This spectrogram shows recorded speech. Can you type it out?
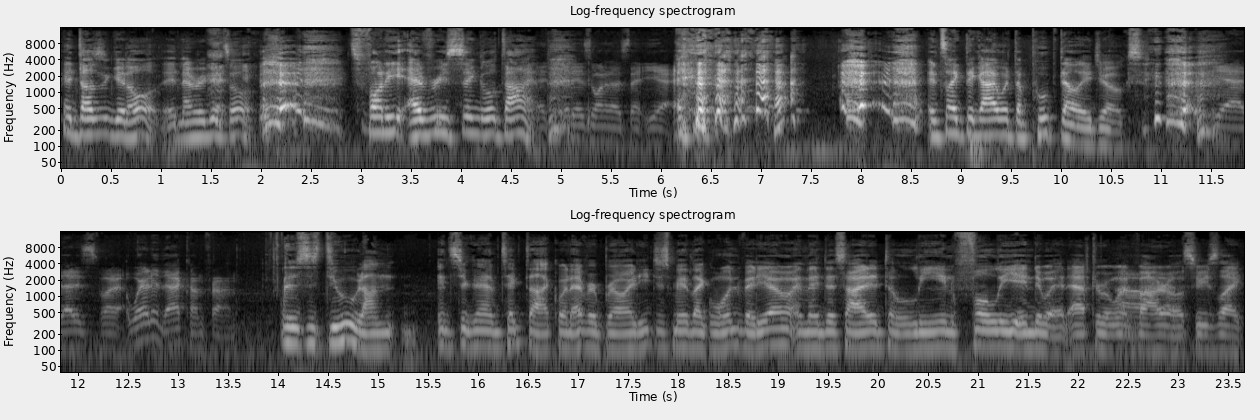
Fucking-" It doesn't get old. It never gets old. It's funny every single time. It- it is one of those things. Yeah, it's like the guy with the poop deli jokes. yeah, that is. Funny. Where did that come from? There's this dude on Instagram, TikTok, whatever, bro, and he just made like one video and then decided to lean fully into it after it went Oh, viral. yeah. So he's like,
